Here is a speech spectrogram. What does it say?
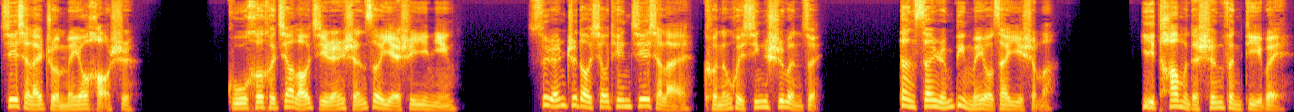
接下来准没有好事。古河和家老几人神色也是一凝，虽然知道萧天接下来可能会兴师问罪，但三人并没有在意什么，以他们的身份地位。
